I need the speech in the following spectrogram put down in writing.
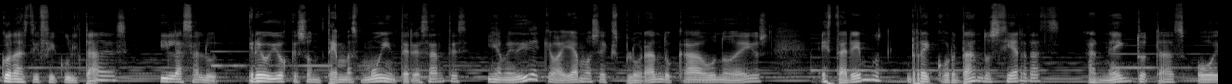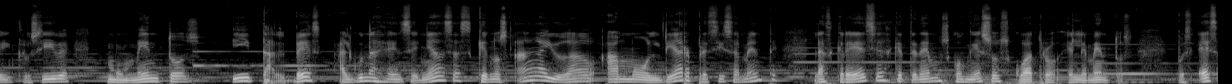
con las dificultades y la salud? Creo yo que son temas muy interesantes y a medida que vayamos explorando cada uno de ellos, estaremos recordando ciertas anécdotas o inclusive momentos y tal vez algunas enseñanzas que nos han ayudado a moldear precisamente las creencias que tenemos con esos cuatro elementos. Pues es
